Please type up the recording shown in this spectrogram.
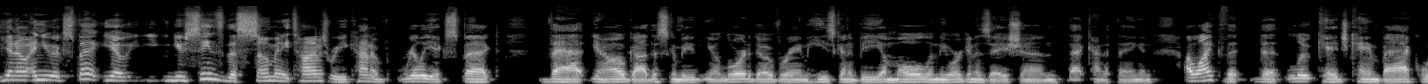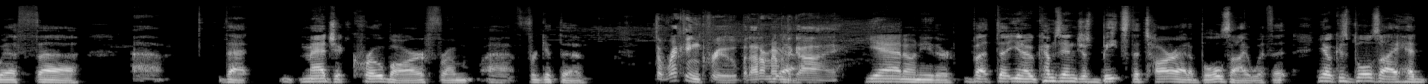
you know, and you expect, you know, you- you've seen this so many times where you kind of really expect that, you know, oh God, this is going to be, you know, lorded over him. He's going to be a mole in the organization, that kind of thing. And I like that, that Luke Cage came back with, uh, uh, that magic crowbar from, uh, forget the, The Wrecking Crew, but I don't remember Yeah. the guy. Yeah, I don't either. But, uh, you know, comes in, just beats the tar out of Bullseye with it. You know, because Bullseye had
